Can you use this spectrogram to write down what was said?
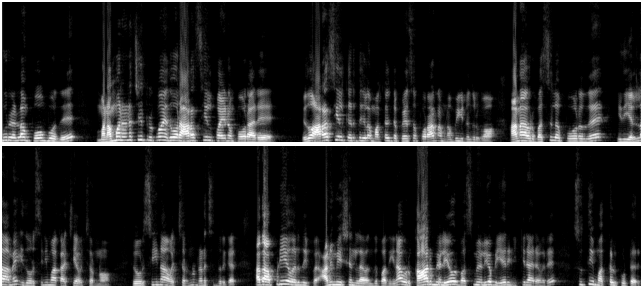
ஊரெல்லாம் போகும்போது நம்ம நினச்சிக்கிட்டு இருக்கோம் ஏதோ ஒரு அரசியல் பயணம் போகிறாரு ஏதோ அரசியல் கருத்துக்களை மக்கள்கிட்ட பேச போறாரு நம்ம நம்பிக்கிட்டு இருந்திருக்கோம். ஆனால் அவர் பஸ்ஸில் போகிறது இது எல்லாமே இது ஒரு சினிமா காட்சியாக வச்சிடணும் இது ஒரு சீனா வச்சிடணும்னு நினச்சிருந்துருக்காரு. அது அப்படியே வருது இப்போ. அனிமேஷனில் வந்து பார்த்தீங்கன்னா ஒரு கார் மேலேயோ ஒரு பஸ் மேலேயோ அப்படி ஏறி நிற்கிறாரு அவர். சுற்றி மக்கள் கூட்டம் இருக்கு.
